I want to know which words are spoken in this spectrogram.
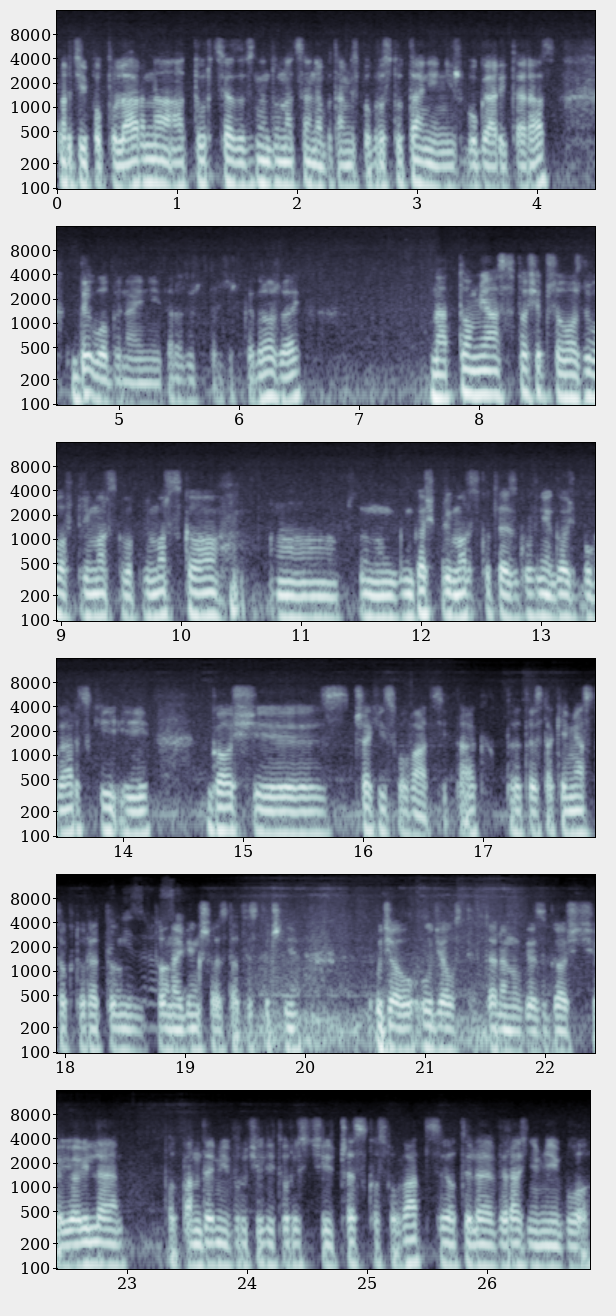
bardziej popularna, a Turcja ze względu na cenę, bo tam jest po prostu taniej niż w Bułgarii teraz. Byłoby bynajmniej, teraz już troszeczkę drożej. Natomiast to się przełożyło w Primorsku, bo Primorsko, gość w Primorsku to jest głównie gość bułgarski i gość y, z Czech i Słowacji, tak? To, to jest takie miasto, które to, to największe statystycznie udział, udział z tych terenów jest gości. I o ile po pandemii wrócili turyści czesko-słowaccy, o tyle wyraźnie mniej było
